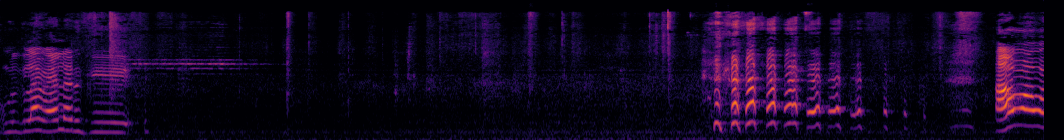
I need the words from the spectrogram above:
உங்களுக்கெல்லாம் வேலை இருக்குது ஆமா ஆமா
